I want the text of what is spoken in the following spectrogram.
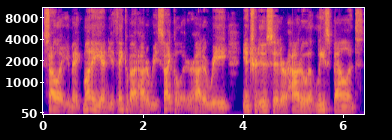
sell it you make money and you think about how to recycle it or how to reintroduce it or how to at least balance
